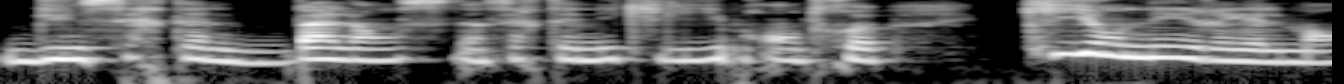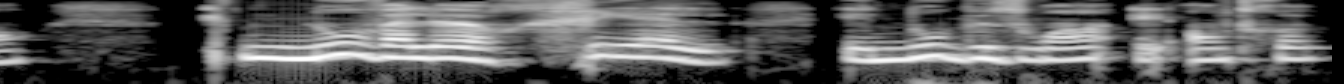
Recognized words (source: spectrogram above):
d'une certaine balance, d'un certain équilibre entre qui on est réellement, nos valeurs réelles et nos besoins et entre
